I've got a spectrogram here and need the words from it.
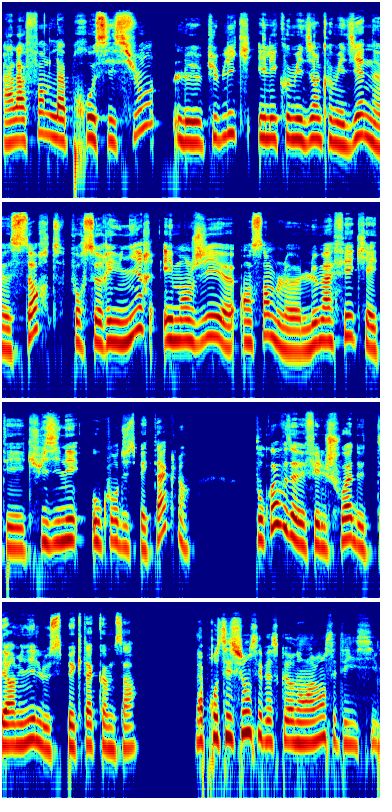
à la fin de la procession, le public et les comédiens comédiennes euh, sortent pour se réunir et manger ensemble le mafé qui a été cuisiné au cours du spectacle. Pourquoi vous avez fait le choix de terminer le spectacle comme ça? La procession, c'est parce que normalement c'était ici.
